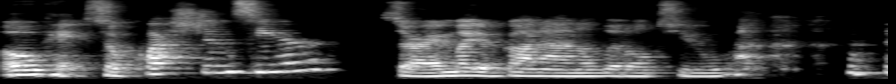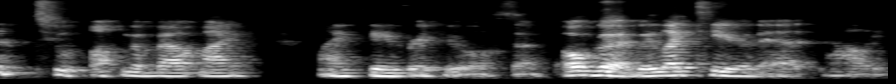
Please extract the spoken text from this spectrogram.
okay, so questions here. Sorry, I might have gone on a little too, too long about my, my favorite tool. So, oh, good. We like to hear that, Holly.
